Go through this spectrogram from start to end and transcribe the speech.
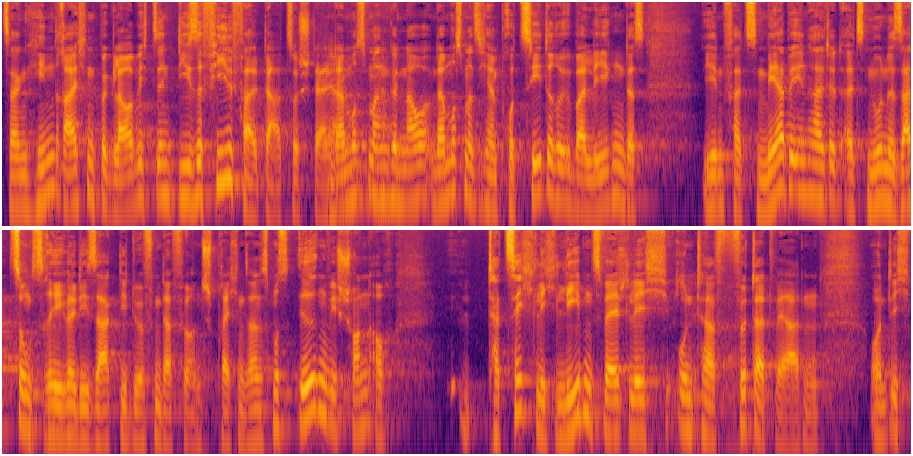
sagen, hinreichend beglaubigt sind, diese Vielfalt darzustellen. Ja. Da muss man ja. genau, da muss man sich ein Prozedere überlegen, das jedenfalls mehr beinhaltet als nur eine Satzungsregel, die sagt, die dürfen da für uns sprechen, sondern es muss irgendwie schon auch tatsächlich lebensweltlich unterfüttert werden. Und ich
